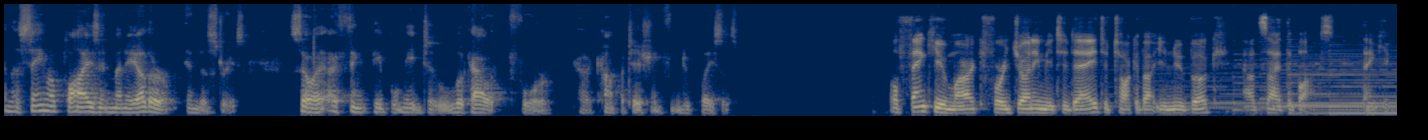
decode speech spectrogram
And the same applies in many other industries. So I, I think people need to look out for uh, competition from new places. Well, thank you, Marc, for joining me today to talk about your new book, Outside the Box. Thank you.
